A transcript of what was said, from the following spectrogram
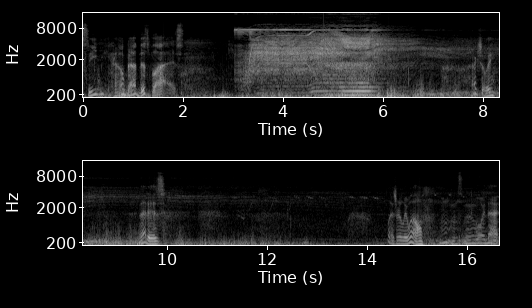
see how bad this flies. Actually, that is flies really well. Mm, let's avoid that.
